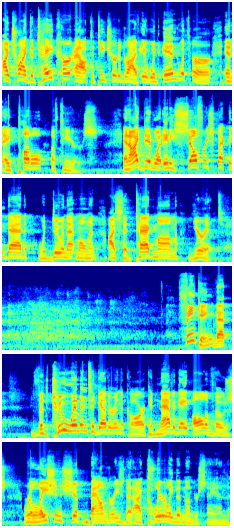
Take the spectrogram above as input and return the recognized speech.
I tried to take her out to teach her to drive, it would end with her in a puddle of tears. And I did what any self respecting dad would do in that moment. I said, Tag mom, you're it. Thinking that the two women together in the car could navigate all of those relationship boundaries that I clearly didn't understand,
